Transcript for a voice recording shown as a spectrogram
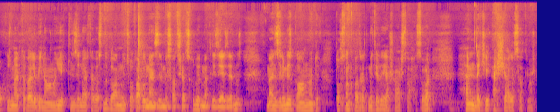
9 mərtəbəli binanın 7-ci mərtəbəsində qanuni 3 otaqlı mənzilimiz satışa çıxıb. Hörmətli izləyicilərimiz, mənzilimiz qanunudur. 90 kvadrat metrdə yaşayış sahəsi var. Həm də ki, əşyalı satılır.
